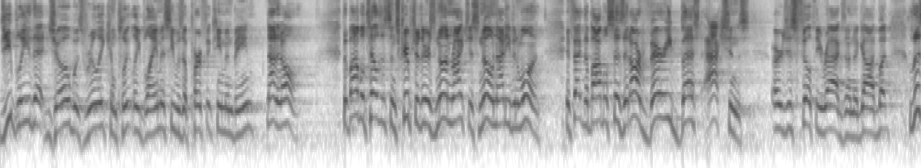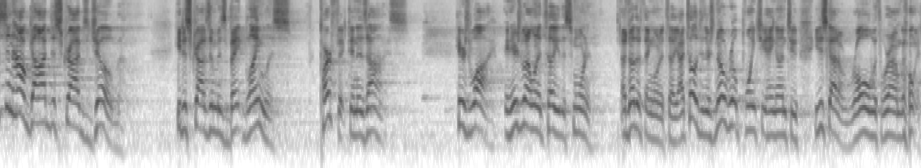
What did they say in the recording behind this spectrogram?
Do you believe that Job was really completely blameless? He was a perfect human being? Not at all. The Bible tells us in Scripture there is none righteous, no, not even one. In fact, the Bible says that our very best actions are just filthy rags unto God. But listen how God describes Job. He describes him as blameless, perfect in his eyes. Here's why. And here's what I want to tell you this morning. Another thing I want to tell you. I told you there's no real points you hang on to. You just got to roll with where I'm going.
